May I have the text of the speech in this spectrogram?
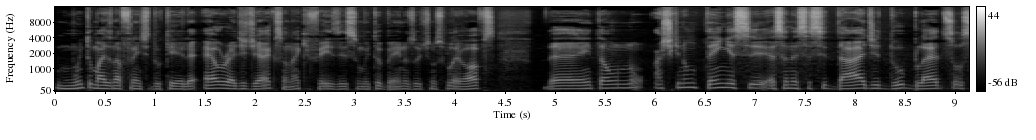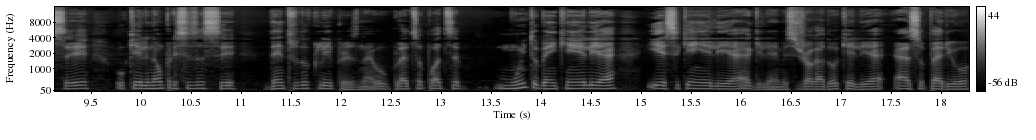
muito mais na frente do que ele é o Red Jackson, né, que fez isso muito bem nos últimos playoffs. É, então, não, acho que não tem esse, essa necessidade do Bledsoe ser o que ele não precisa ser dentro do Clippers. Né? O Bledsoe pode ser muito bem quem ele é, e esse quem ele é, Guilherme, esse jogador que ele é, é superior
